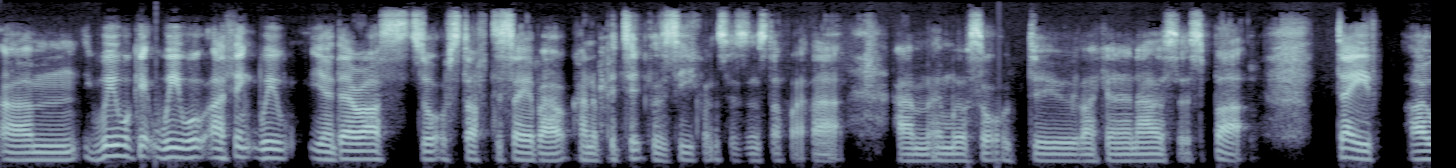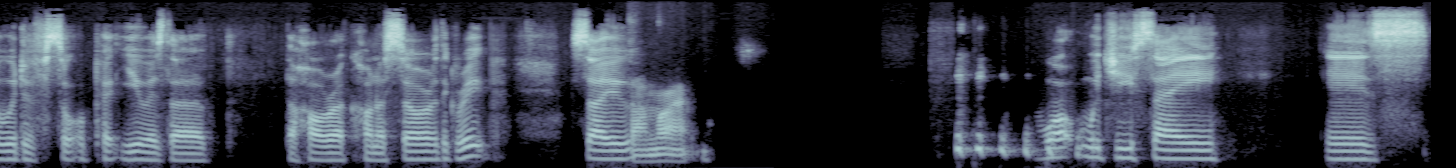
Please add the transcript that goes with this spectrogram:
Um, we will get. We will. I think we. You know, there are sort of stuff to say about kind of particular sequences and stuff like that. Um, and we'll sort of do like an analysis. But Dave, I would have sort of put you as the the horror connoisseur of the group. So, I'm right. what would you say is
